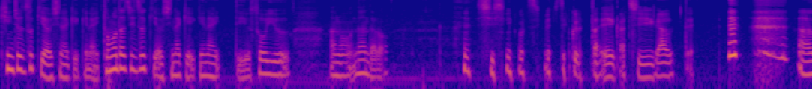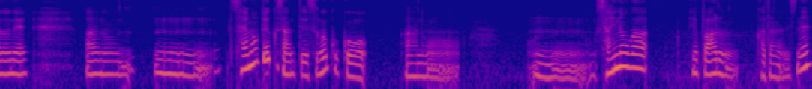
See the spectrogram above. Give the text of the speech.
近所付き合いをしなきゃいけない友達付き合いをしなきゃいけないっていうそういうあのなんだろう。指針を示してくれた映画違うって。あのねあのうんサイモン・ペックさんってすごくこうあのうん才能がやっぱある方なんですね。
